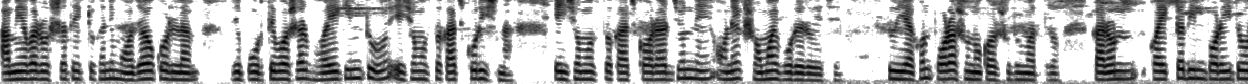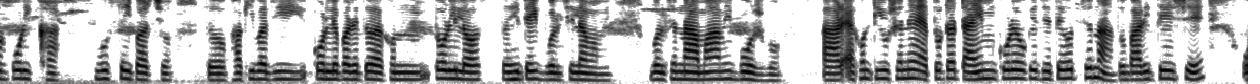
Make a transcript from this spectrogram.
আমি আবার ওর সাথে একটুখানি মজাও করলাম যে, পড়তে বসার ভয়ে কিন্তু এই সমস্ত কাজ করিস না। এই সমস্ত কাজ করার জন্যে অনেক সময় পড়ে রয়েছে। তুই এখন পড়াশুনো কর শুধুমাত্র। কারণ কয়েকটা দিন পরেই তোর পরীক্ষা, বুঝতেই পারছ। তো ফাঁকিবাজি করলে পারে তো এখন তোরই লস তো এটাই বলছিলাম আমি। বলছে, না মা, আমি বসবো। আর এখন টিউশনে এতটা টাইম করে ওকে যেতে হচ্ছে না, তো বাড়িতে এসে ও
